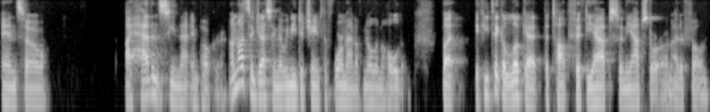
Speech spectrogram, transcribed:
And so I haven't seen that in poker. I'm not suggesting that we need to change the format of No Limit Hold'em, but if you take a look at the top 50 apps in the App Store on either phone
